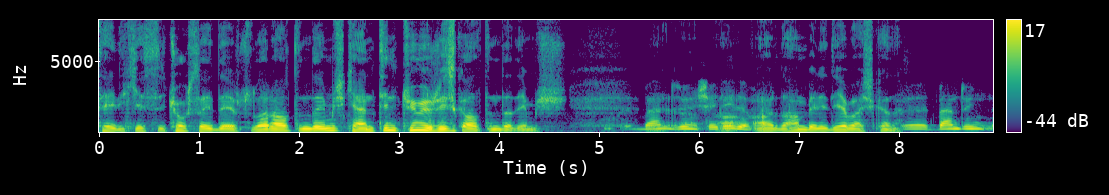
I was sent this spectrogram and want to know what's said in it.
tehlikesi. Çok sayıda ev sular altındaymış. Kentin tümü risk altında demiş. Ben dün şeydeydim. Ardahan Belediye Başkanı. Evet, ben dün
